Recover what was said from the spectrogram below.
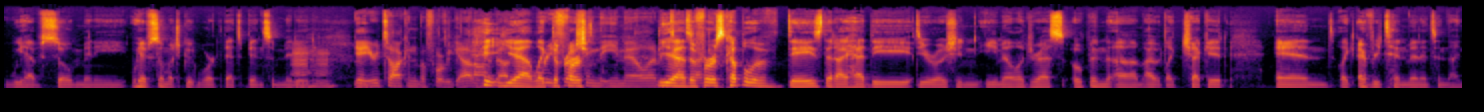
we have so many we have so much good work that's been submitted yeah, you were talking before we got on. About Yeah, like the first- the email. Every yeah the seconds. first couple of days that i had the dear ocean email address open um, i would like check it and like every 10 minutes and I,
